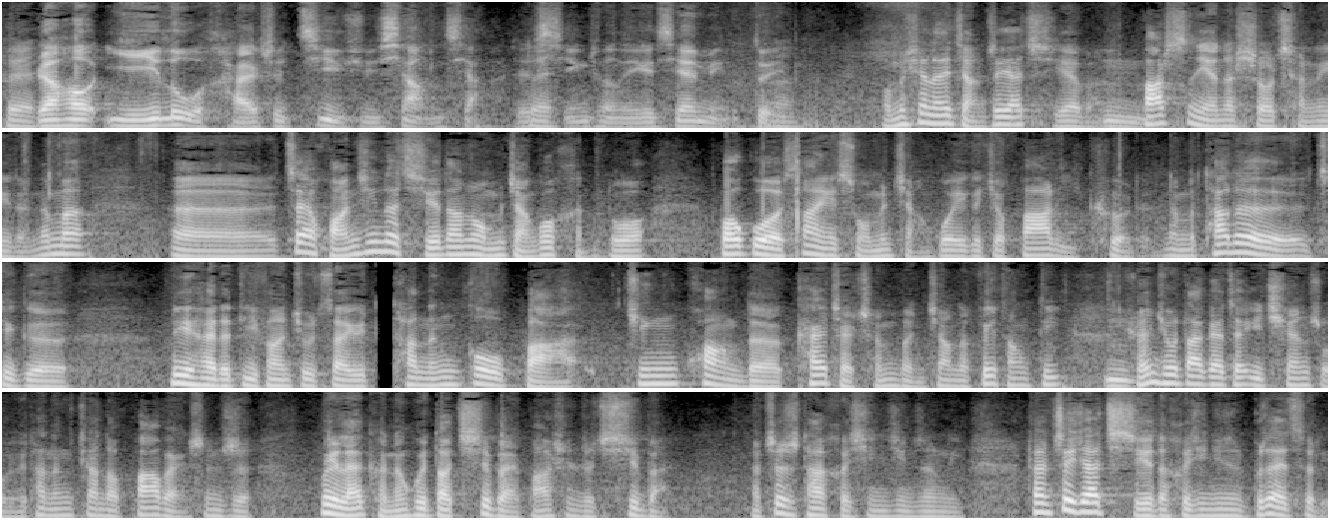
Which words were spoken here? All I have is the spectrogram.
对，然后一路还是继续向下，这形成了一个鲜明的对比。我们先来讲这家企业吧。八四年的时候成立的。那么，呃，在黄金的企业当中，我们讲过很多，包括上一次我们讲过一个叫巴里克的。那么它的这个厉害的地方就在于它能够把金矿的开采成本降得非常低，全球大概在一千左右，它能降到八百，甚至未来可能会到七百八甚至七百，啊，这是它核心竞争力。但这家企业的核心竞争力不在这里。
